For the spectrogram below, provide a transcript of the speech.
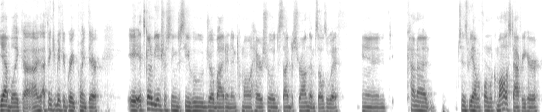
Yeah, Blake, I, I think you make a great point there. It, it's going to be interesting to see who Joe Biden and Kamala Harris really decide to surround themselves with. And kind of, since we have a former Kamala staffer here,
